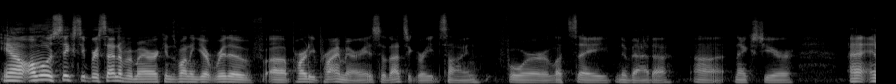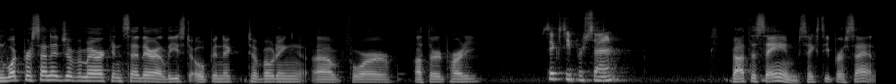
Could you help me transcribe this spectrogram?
Yeah, almost 60% of Americans want to get rid of uh, party primaries, so that's a great sign for, let's say, Nevada uh, next year. Uh, and what percentage of Americans say they're at least open to, to voting uh, for a third party? 60%. About the same, 60%.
